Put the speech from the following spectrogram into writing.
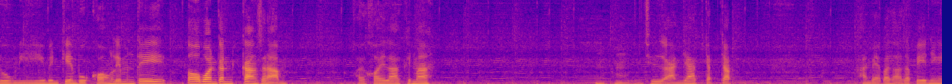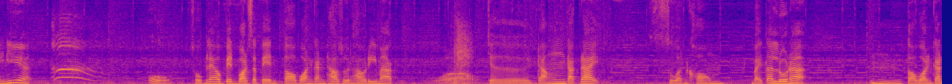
ลูกนี้เป็นเกมบุกของเลมันเต้ต่อบอลกันกลางสนาม ค่อยๆ ลากขึ้นมาชื่ออ่านยากจัดๆ อ่านแบบภาษาสเปนยังไงเนี่ย โอ้ สมแล้วเป็นบอลสเปนต่อบอลกันเท้าสู่เท้าดีมาก เจอดังดักได้ สวนของไบตันโลนาอื้อหือต่อบอลกัน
